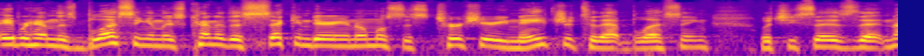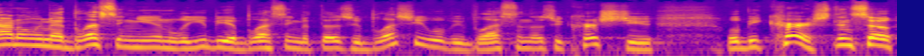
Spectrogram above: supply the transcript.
Abraham this blessing, and there's kind of this secondary and almost this tertiary nature to that blessing, which he says that not only am I blessing you and will you be a blessing, but those who bless you will be blessed, and those who curse you will be cursed. And so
